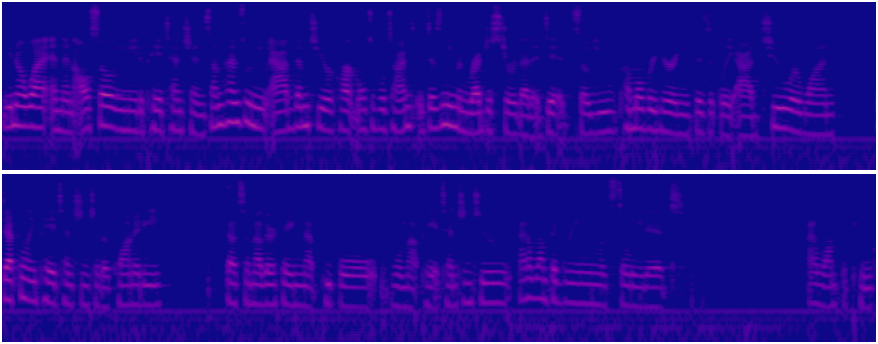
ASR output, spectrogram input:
You know what? And then also you need to pay attention. Sometimes when you add them to your cart multiple times, it doesn't even register that it did. So you come over here and you physically add two or one definitely pay attention to the quantity. That's another thing that people will not pay attention to. I don't want the green, let's delete it. I want the pink.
